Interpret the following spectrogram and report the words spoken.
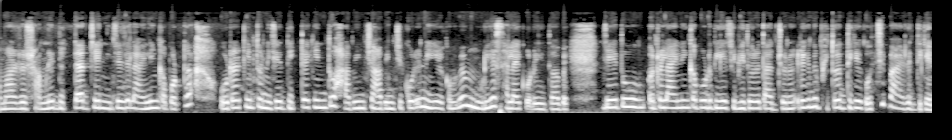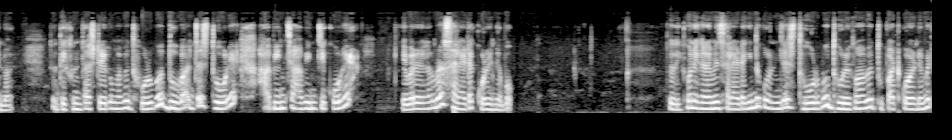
আমার সামনের দিকটার যে নিচে যে লাইনিং কাপড়টা, ওটার কিন্তু নিচের দিকটা কিন্তু হাফ ইঞ্চি হাফ ইঞ্চি করে নিয়ে এরকমভাবে মুড়িয়ে সেলাই করে দিতে হবে। যেহেতু ওটা লাইনিং কাপড় দিয়েছি ভিতরে, তার জন্য এটা কিন্তু ভিতরের দিকে করছি, বাইরের দিকে নয়। তো দেখুন জাস্ট এরকমভাবে ধরবো, দুবার জাস্ট ধরে হাফ ইঞ্চি হাফ ইঞ্চি করে এবার এখানে আমরা সেলাইটা করে নেব। তো দেখুন, এখানে আমি সেলাইটা কিন্তু করে জাস্ট ধরবো, ধরে কোনোভাবে দুপাট করে নেবেন,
